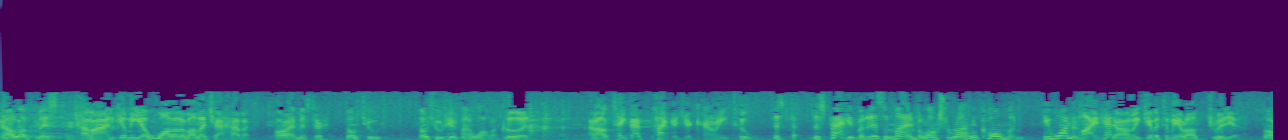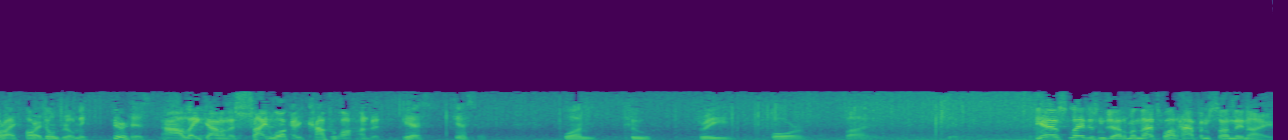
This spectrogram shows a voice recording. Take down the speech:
Now, look, mister. Come on, give me your wallet or I'll let you have it. All right, mister. Don't shoot. Don't shoot. Here's my wallet. Good. And I'll take that package you're carrying, too. This, pa- this package, but it isn't mine. It belongs to Ronald Colman. He won it. Pipe down and give it to me or I'll drill you. All right, all right. Don't drill me. Here it is. Now, lay down on the sidewalk and count to a hundred. Yes, yes, sir. One, two, three, four, five. Yes, ladies and gentlemen, that's what happened Sunday night.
